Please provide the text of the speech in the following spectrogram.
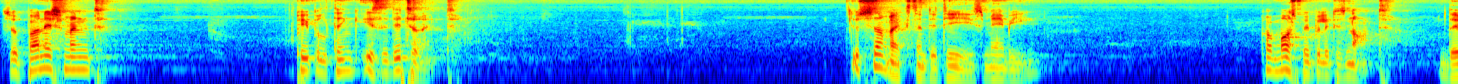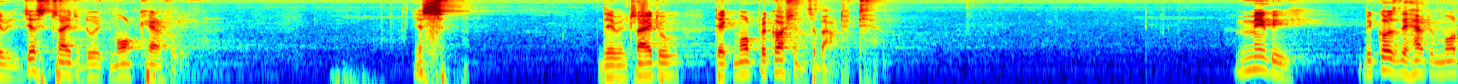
So punishment, people think is a deterrent. To some extent it is, maybe. For most people it is not. They will just try to do it more carefully. Yes, they will try to take more precautions about it. Maybe because they have to more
